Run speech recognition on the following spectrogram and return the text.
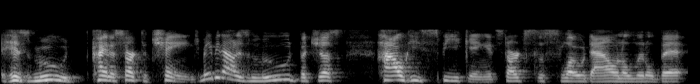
his mood kind of start to change. Maybe not his mood, but just how he's speaking. It starts to slow down a little bit.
